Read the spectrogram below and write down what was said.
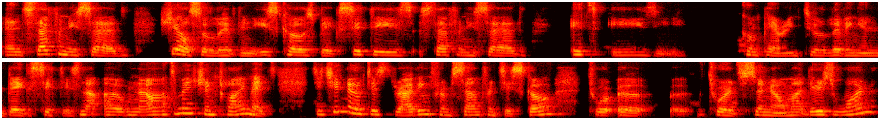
And Stephanie said, she also lived in East Coast, big cities. Stephanie said, it's easy comparing to living in big cities. Now, uh, not to mention climate. Did you notice driving from San Francisco to, uh, uh, towards Sonoma? There's one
